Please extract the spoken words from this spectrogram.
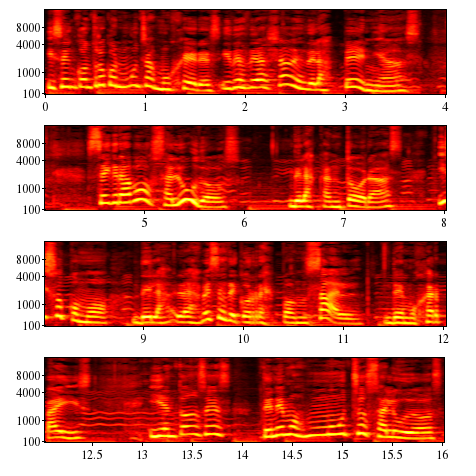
y se encontró con muchas mujeres y desde allá, desde las peñas, se grabó saludos de las cantoras, hizo como de las, las veces de corresponsal de Mujer País y entonces tenemos muchos saludos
